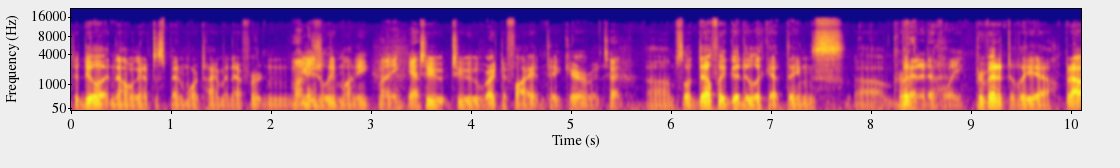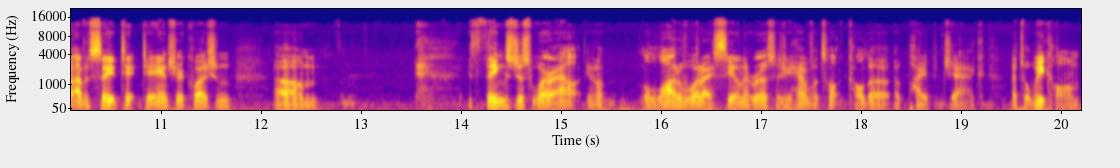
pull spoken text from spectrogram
to do it now we're gonna have to spend more time and effort and Money. usually money Money, yeah. to to rectify it and take care of it right. um, so definitely good to look at things um, but- Preventatively. preventatively yeah but I, I would say to, to answer your question um, things just wear out. You know, a lot of what I see on the roofs is you have what's called- a, a pipe jack. That's what we call them.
